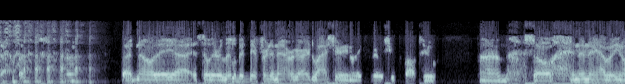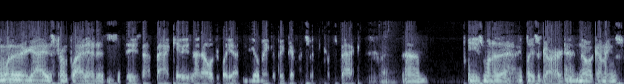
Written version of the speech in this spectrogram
that. But, but no, they uh, so they're a little bit different in that regard. Last year, you know, they could really shoot the ball too. Um, so, and then they have, you know, one of their guys from Flathead is, he's not back yet. He's not eligible yet. He'll make a big difference when he comes back. Okay. Um, he's one of the, he plays a guard. Noah Cummings,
